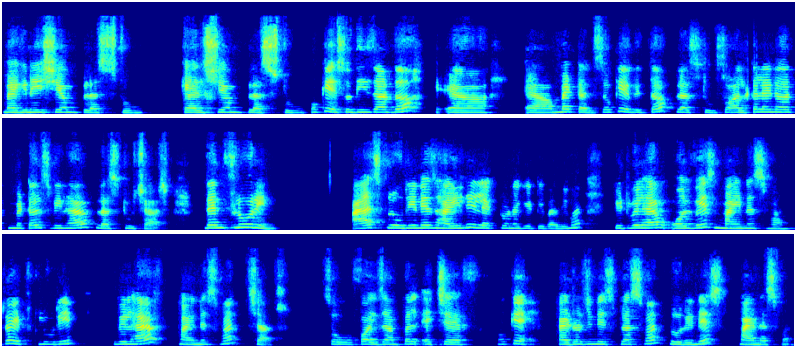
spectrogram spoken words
magnesium plus 2, calcium plus 2. Okay, so these are the uh, uh, metals, okay, with the plus 2. So alkaline earth metals will have plus 2 charge. Then fluorine. As fluorine is highly electronegative element, it will have always minus 1, right? Fluorine will have minus 1 charge. So for example, HF, okay, hydrogen is plus 1, fluorine is minus 1.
